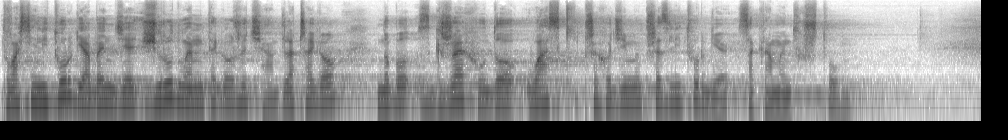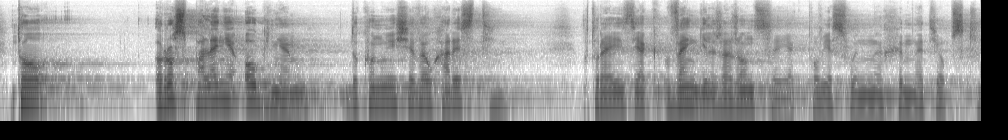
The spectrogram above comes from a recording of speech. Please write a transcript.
To właśnie liturgia będzie źródłem tego życia. Dlaczego? No bo z grzechu do łaski przechodzimy przez liturgię, sakrament chrztu. To rozpalenie ogniem dokonuje się w Eucharystii, która jest jak węgiel żarzący, jak powie słynny hymn etiopski,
